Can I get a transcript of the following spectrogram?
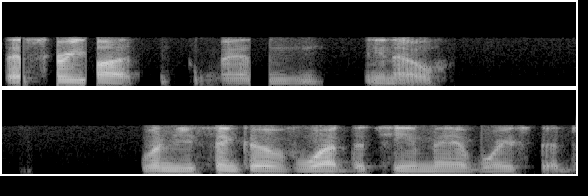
that's very thought when, you know, when you think of what the team may have wasted.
